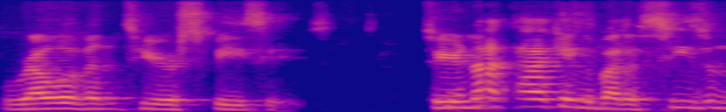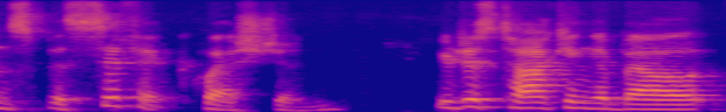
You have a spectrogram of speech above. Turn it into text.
relevant to your species. So you're not talking about a season specific question. You're just talking about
